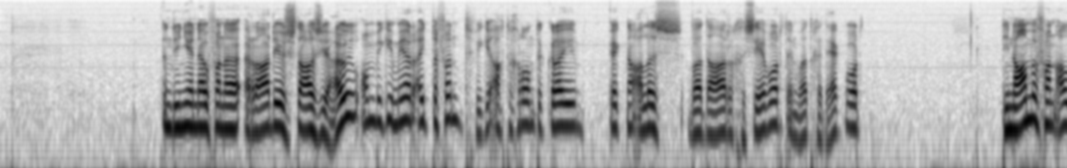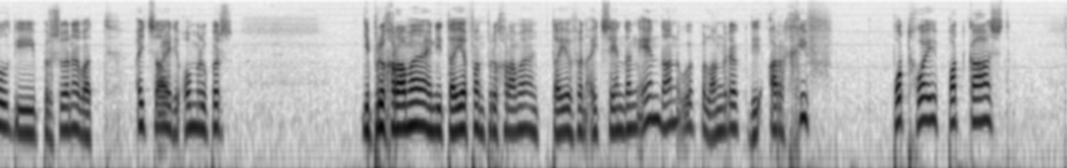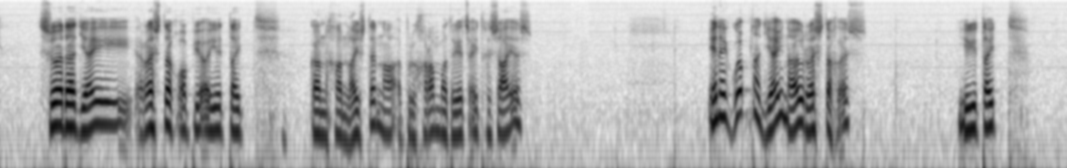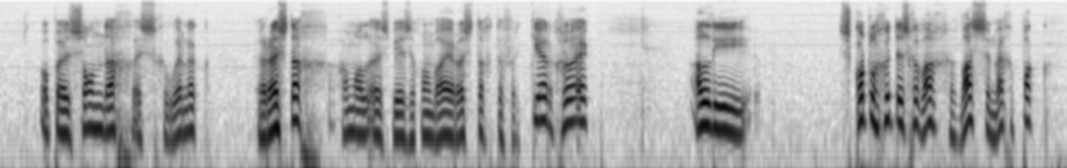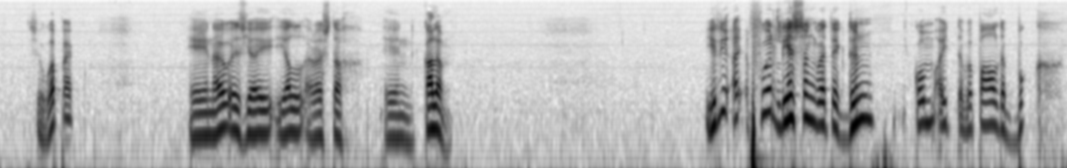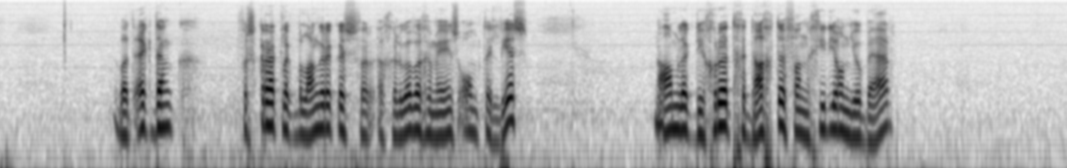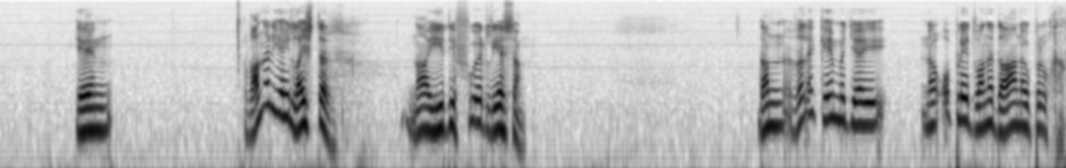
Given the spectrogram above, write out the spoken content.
indien jy nou van een radiostasie hou, om bykie meer uit te vind, bykie achtergrond te kry, kyk na alles wat daar gesê word en wat gedek word, die name van al die persone wat uitsaai, die omroepers, die programme en die tye van programme en tye van uitsending en dan ook belangrijk die archief, potgooi, podcast, so dat jy rustig op jou eie tyd kan gaan luister na een program wat reeds uitgesaai is. En ek hoop dat jy nou rustig is, hierdie tyd op een sondag is gewoonlik rustig, allemaal is bezig om baie rustig te verkeer, geloof ek, al die skottelgoed is gewag, was en weggepak, so hoop ek, en nou is jy heel rustig en kalm. Hierdie eh, voorlesing wat ek doen, kom uit een bepaalde boek, wat ek denk verskrikkelijk belangrijk is vir een gelovige mens om te lees, namelijk die groot gedachte van Gideon Joubert, en wanneer jy luister na hierdie voorlesing, dan wil ek hee moet jy nou oplet wanneer daar nou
